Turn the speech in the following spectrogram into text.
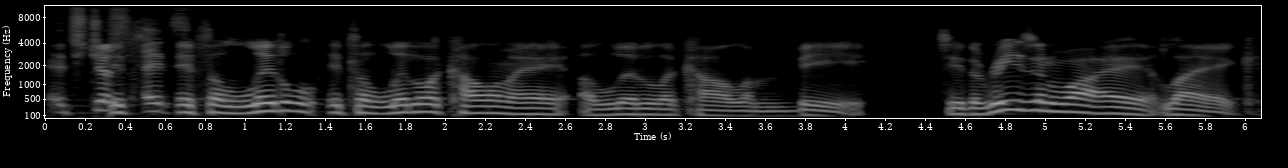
It's just it's, it's, it's a little it's a little a column A, a little a column B. See, the reason why like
